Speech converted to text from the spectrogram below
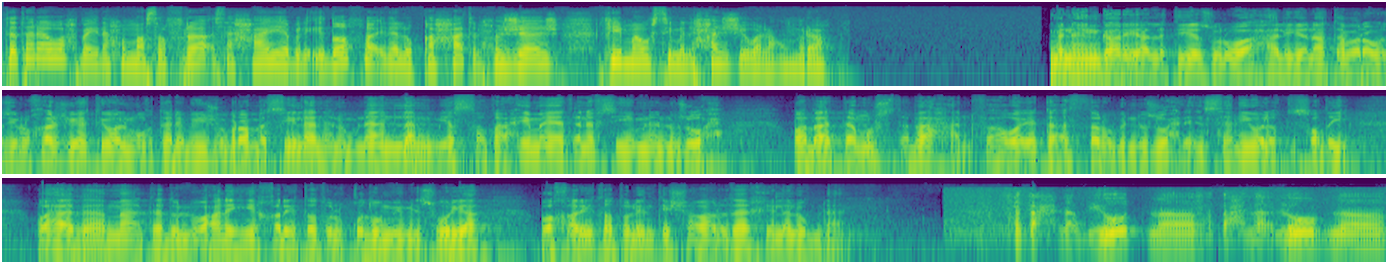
تتراوح بين حمى صفراء سحايا بالإضافة إلى لقاحات الحجاج في موسم الحج والعمرة. من هنغاريا التي يزورها حاليا اعتبر وزير الخارجية والمغتربين جبران باسيل أن لبنان لم يستطع حماية نفسه من النزوح وبات مستباحا فهو يتأثر بالنزوح الإنساني والاقتصادي. وهذا ما تدل عليه خريطة القدوم من سوريا وخريطة الانتشار داخل لبنان. فتحنا بيوتنا فتحنا قلوبنا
